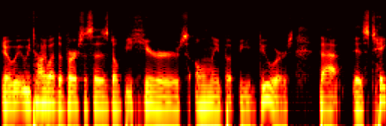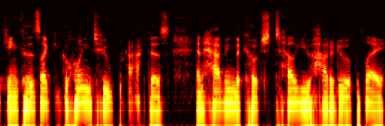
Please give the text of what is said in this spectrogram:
you know, we, we talk about the verse that says, don't be hearers only, but be doers. That is taking, because it's like going to practice and having the coach tell you how to do a play,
